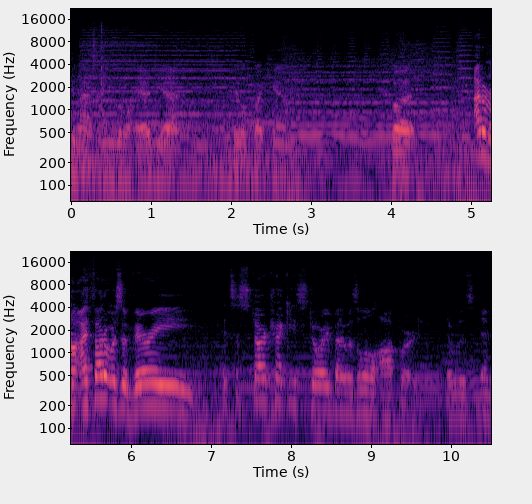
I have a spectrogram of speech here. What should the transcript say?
and the tiny little head. Yeah. Yeah. they look like him. But I don't know. I thought it was a very. It's a Star Trekky story, but it was a little awkward. It was, and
